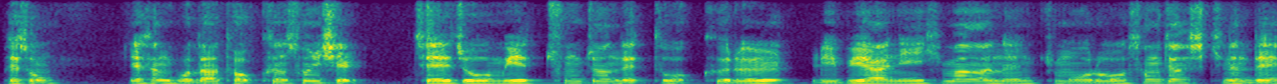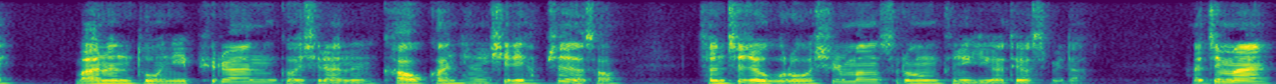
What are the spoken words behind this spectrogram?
배송, 예상보다 더 큰 손실, 제조 및 충전 네트워크를 리비안이 희망하는 규모로 성장시키는데 많은 돈이 필요한 것이라는 가혹한 현실이 합쳐져서 전체적으로 실망스러운 분위기가 되었습니다. 하지만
